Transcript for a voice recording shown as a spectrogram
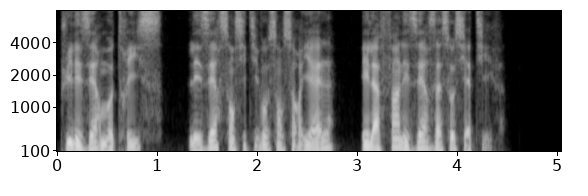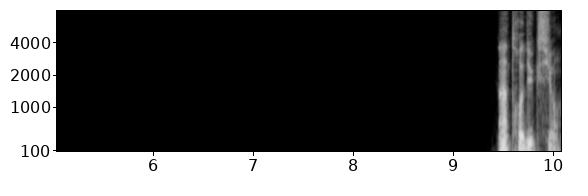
puis les aires motrices, les aires sensitivo-sensorielles, et la fin les aires associatives. Introduction.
